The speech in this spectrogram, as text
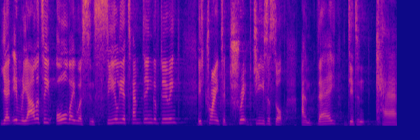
yet in reality, all they were sincerely attempting of doing is trying to trip Jesus up, and they didn't care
